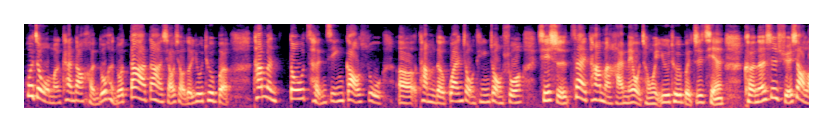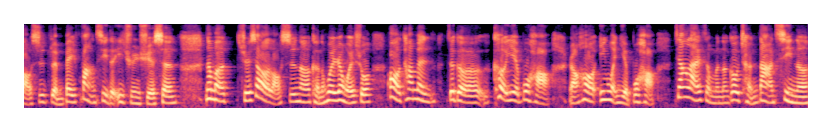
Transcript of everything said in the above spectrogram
或者我们看看到很多很多大大小小的 YouTuber，他们都曾经告诉呃他们的观众听众说，其实，在他们还没有成为 YouTuber 之前，可能是学校老师准备放弃的一群学生。那么学校的老师呢，可能会认为说，哦，他们这个课业不好，然后英文也不好，将来怎么能够成大器呢？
